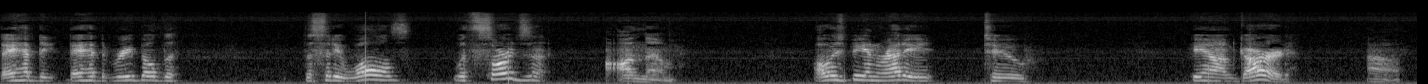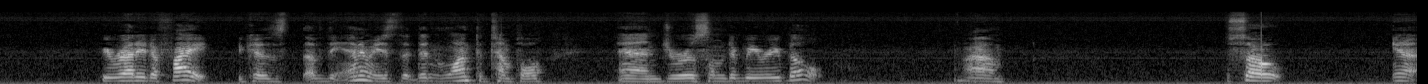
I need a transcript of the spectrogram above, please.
They had to. They had to rebuild the the city walls with swords on them. Always being ready to be on guard. Uh, be ready to fight because of the enemies that didn't want the temple and Jerusalem to be rebuilt. Um, so, you know,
